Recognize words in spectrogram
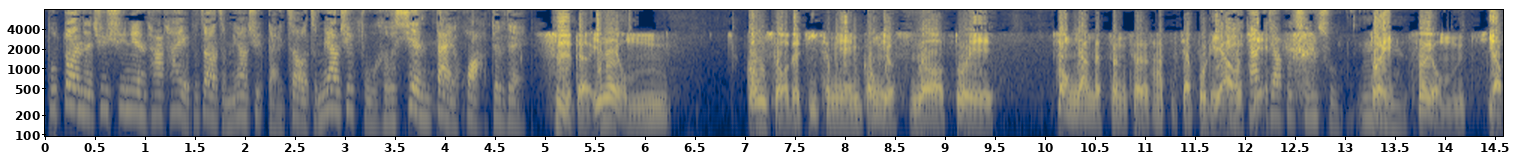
不断的去训练他，他也不知道怎么样去改造，怎么样去符合现代化，对不对？是的，因为我们公所的基层员工有时候对。中央的政策他比较不了解，他比较不清楚。嗯、对，所以我们要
